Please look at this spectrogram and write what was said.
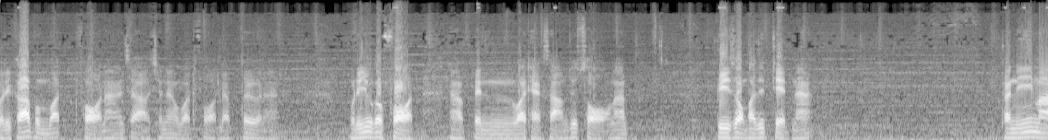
วัสดีครับ ผมวัดฟอร์ดนะจากช anel วัดฟอร์ดแรปเตอร์นะฮะวันนี้อยู่กับฟอร์ดนะครับเป็น y t e c 3.2 นะครับ ปี 2017 นะฮะคันนี้มา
